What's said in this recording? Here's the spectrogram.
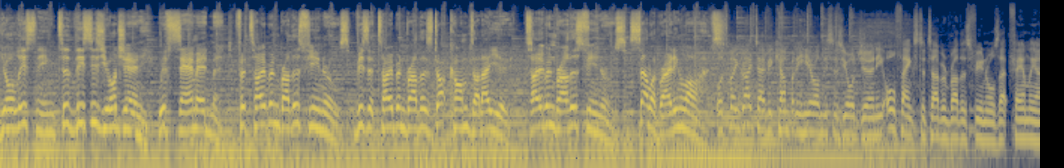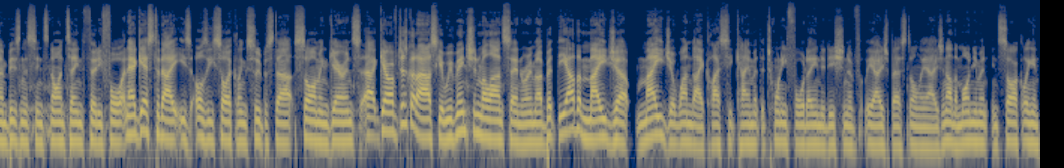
You're listening to This Is Your Journey with Sam Edmund. For Tobin Brothers Funerals, visit tobinbrothers.com.au. Tobin Brothers Funerals, celebrating lives. Well, it's been great to have your company here on This Is Your Journey. All thanks to Tobin Brothers Funerals, that family owned business since 1934. And our guest today is Aussie cycling superstar Simon Gerrans. Uh, I've just got to ask you, we've mentioned Milan San Remo, but the other major, major one day classic came at the 2014 edition of Liège Bastogne Liège, another monument in cycling and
